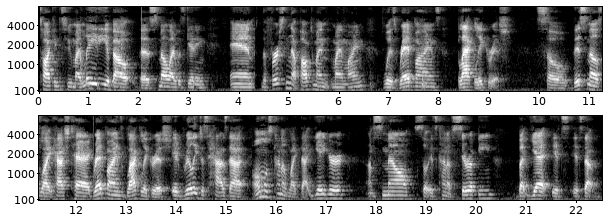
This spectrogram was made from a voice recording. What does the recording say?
talking to my lady about the smell I was getting and the first thing that popped in my, my mind was red vines, black licorice. So this smells like hashtag red vines, black licorice. It really just has that almost kind of like that Jaeger um, smell. So it's kind of syrupy, but yet it's, it's, that,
